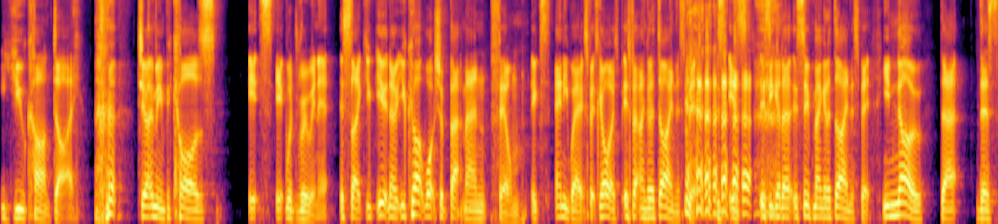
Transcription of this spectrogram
you can't die. Do you know what I mean? Because it's it would ruin it. It's like you you know you can't watch a Batman film ex- anywhere expecting oh is, is Batman going to die in this bit? Is, is, is he going to is Superman going to die in this bit? You know that there's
